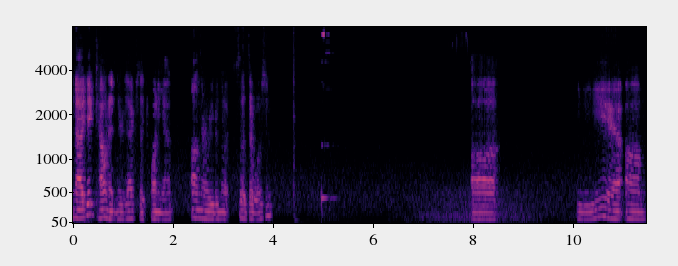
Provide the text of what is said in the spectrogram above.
Now, I did count it, and there's actually 20 on, on there, even though it said there wasn't. Uh, yeah, um,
